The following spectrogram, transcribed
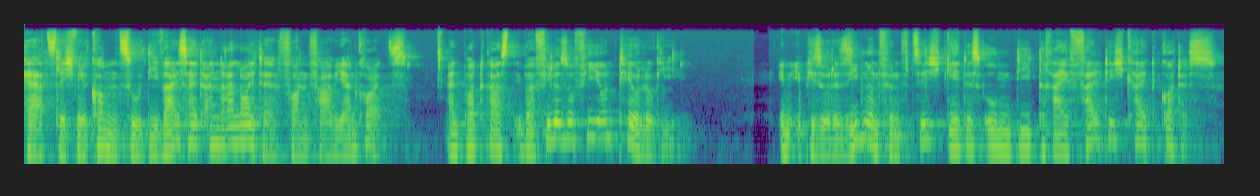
Herzlich willkommen zu Die Weisheit anderer Leute von Fabian Kreuz, ein Podcast über Philosophie und Theologie. In Episode 57 geht es um die Dreifaltigkeit Gottes.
